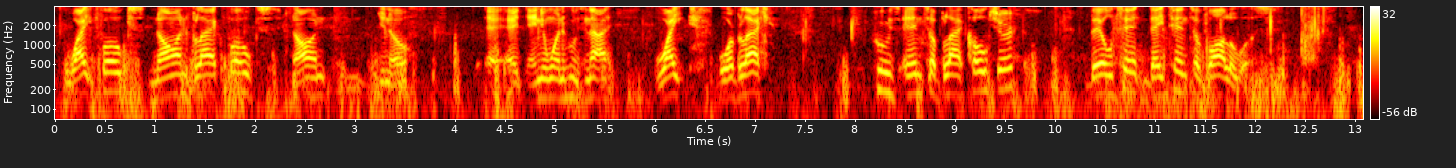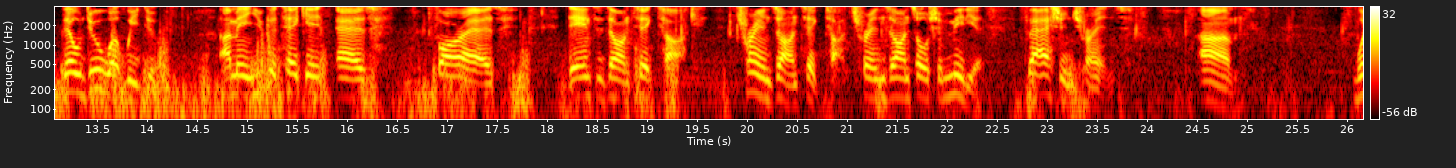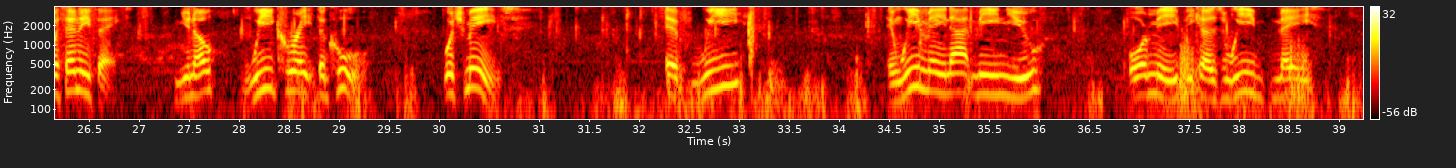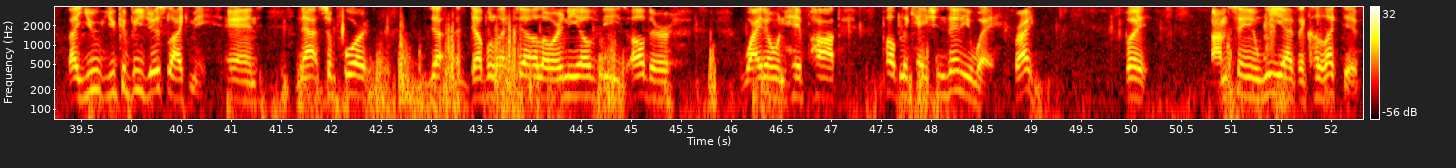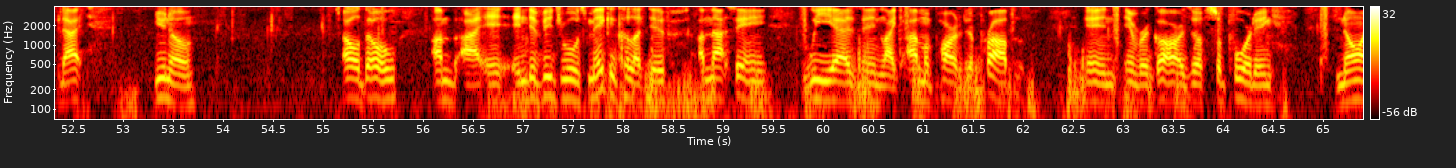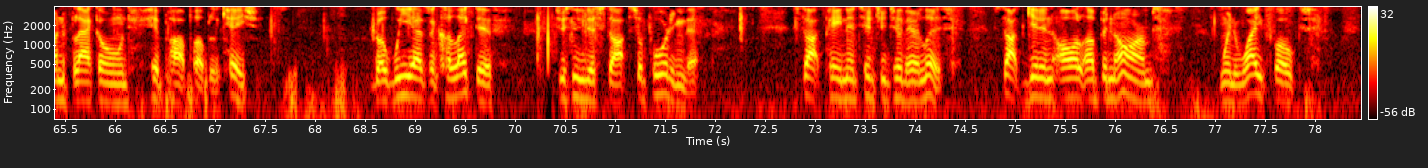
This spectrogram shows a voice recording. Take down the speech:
white folks, non black folks, non, you know, anyone who's not white or black who's into black culture, they'll tend they tend to follow us. They'll do what we do. I mean, you could take it as far as dances on TikTok, trends on TikTok, trends on social media, fashion trends. Um, with anything, you know, we create the cool, which means if we, and we may not mean you, or me because we may like you you could be just like me and not support double xl or any of these other white owned hip-hop publications anyway right? But i'm saying we as a collective not you know although I'm, I, individuals make a collective i'm not saying we as in like i'm a part of the problem in in regards of supporting non black owned hip hop publications. But we as a collective just need to stop supporting them. Stop paying attention to their list. Stop getting all up in arms when white folks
